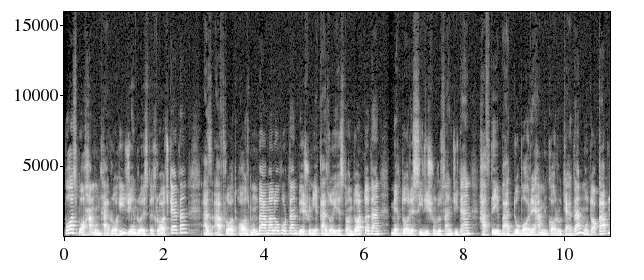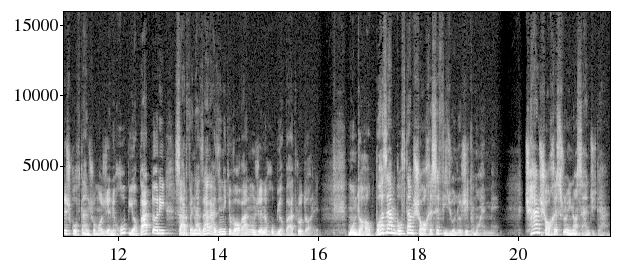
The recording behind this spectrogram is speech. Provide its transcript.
باز با همون طراحی ژن رو استخراج کردن از افراد آزمون به عمل آوردن بهشون یه غذای استاندارد دادن مقدار سیریشون رو سنجیدن هفته بعد دوباره همین کار رو کردن. منتها قبلش گفتن شما ژن خوب یا بد داری؟ صرف نظر از اینی که واقعا اون ژن خوب یا بد رو داره. منتها بازم گفتم شاخص فیزیولوژیک مهمه. چند شاخص رو اینا سنجیدن؟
